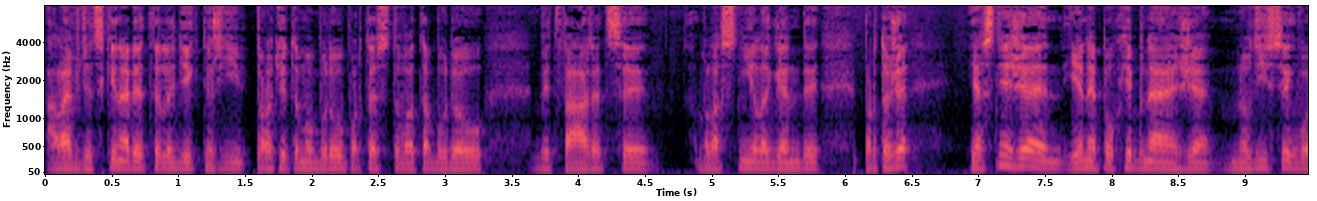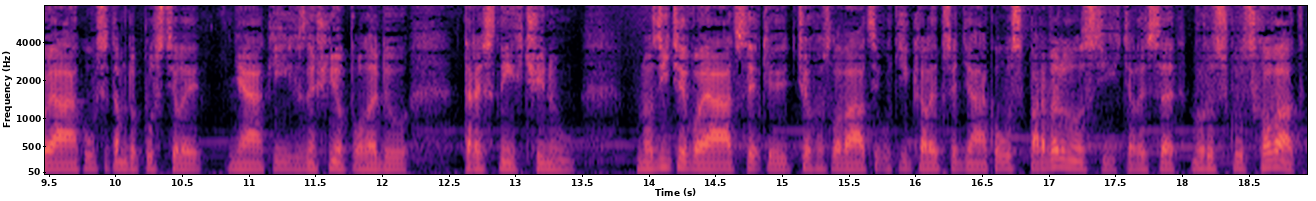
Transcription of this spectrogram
ale vždycky najdete lidi, kteří proti tomu budou protestovat a budou vytvářet si vlastní legendy, protože Jasně, že je nepochybné, že mnozí z těch vojáků se tam dopustili nějakých z dnešního pohledu trestných činů. Mnozí ti vojáci, ti Čechoslováci utíkali před nějakou spravedlností, chtěli se v Rusku schovat.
